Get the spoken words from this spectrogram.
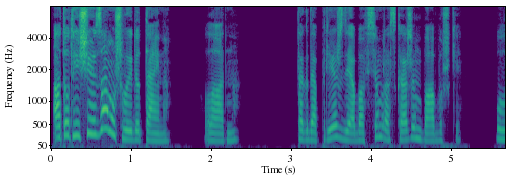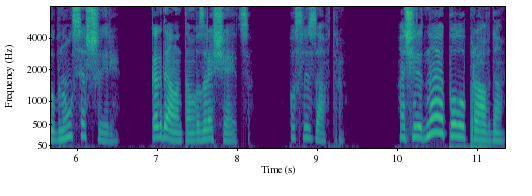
А тут еще и замуж выйду тайно. Ладно. Тогда прежде обо всем расскажем бабушке. Улыбнулся шире. Когда она там возвращается? Послезавтра. Очередная полуправда.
